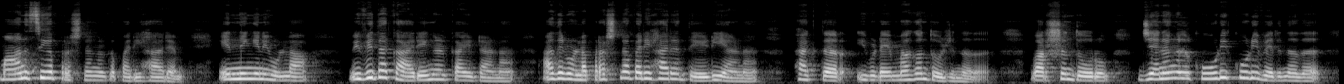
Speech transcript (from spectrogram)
മാനസിക പ്രശ്നങ്ങൾക്ക് പരിഹാരം എന്നിങ്ങനെയുള്ള വിവിധ കാര്യങ്ങൾക്കായിട്ടാണ് അതിനുള്ള പ്രശ്നപരിഹാരം തേടിയാണ് ഭക്തർ ഇവിടെ മകം തൊഴുന്നത്. വർഷം തോറും ജനങ്ങൾ കൂടിക്കൂടി വരുന്നത്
